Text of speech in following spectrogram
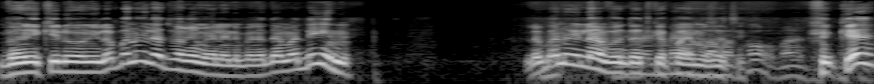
ואני כאילו, אני לא בנוי לדברים האלה, אני בן אדם עדין. לא בנוי לעבודת כפיים הזאת. כן.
